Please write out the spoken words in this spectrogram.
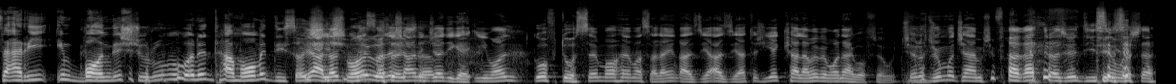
سریع این بانده شروع می‌کنه تمام دیسای 6 ماه گذاشتم اینجا دیگه. ایمان گفت دو سه ماه مثلا این قضیه اذیتش یک کلمه به ما نگفته بود. چرا؟ چون ما جمع فقط راجع به دیس مشترک.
